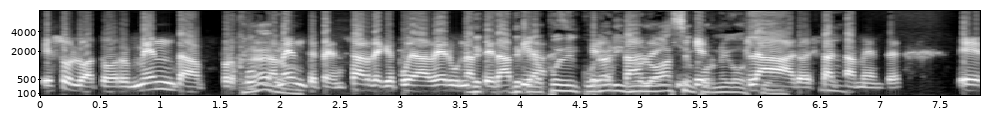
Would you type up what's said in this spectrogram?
eso lo atormenta profundamente pensar de que pueda haber una terapia. De que lo pueden curar y no lo hacen por negocio. Claro, exactamente. Eh,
